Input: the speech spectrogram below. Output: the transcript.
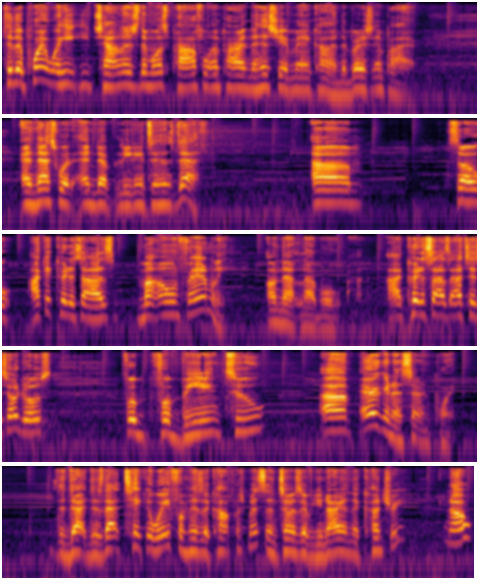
to the point where he, he challenged the most powerful empire in the history of mankind, the British Empire, and that's what ended up leading to his death. Um, so I could criticize my own family on that level. I criticize Ate Todros for for being too um, arrogant at a certain point. Did that does that take away from his accomplishments in terms of uniting the country? No.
